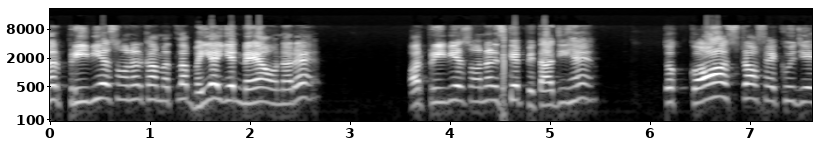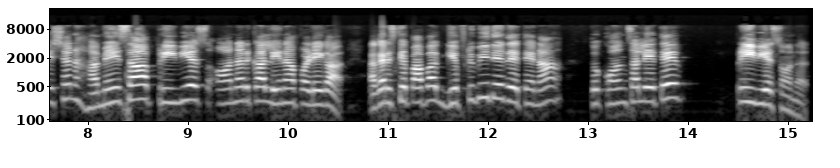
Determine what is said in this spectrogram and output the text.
सर, प्रीवियस ऑनर का मतलब भैया, ये नया ओनर है और प्रीवियस ऑनर इसके पिताजी हैं तो कॉस्ट ऑफ़ एक्विजिशन हमेशा प्रीवियस ऑनर का लेना पड़ेगा। अगर इसके पापा गिफ्ट भी दे देते ना तो कौन सा लेते? प्रीवियस ऑनर।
